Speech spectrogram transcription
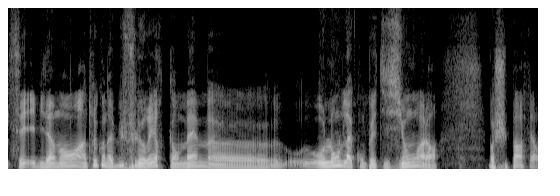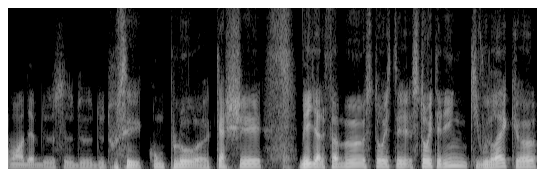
c'est évidemment un truc qu'on a vu fleurir quand même au long de la compétition. Alors, moi, je suis pas un fervent adepte de, tous ces complots euh, cachés, mais il y a le fameux storytelling qui voudrait que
